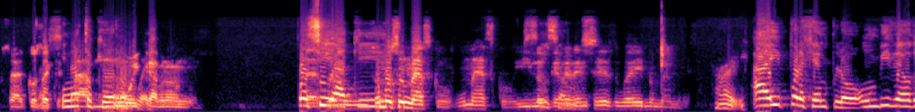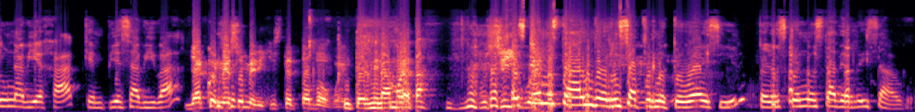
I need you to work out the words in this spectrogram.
o sea, cosa Imagínate que está muy cabrón. Pues O sea, sí, somos- aquí Somos un asco, un asco, y Sí, los guerrerenses, güey, no mames. Ay. hay, por ejemplo, un video de una vieja que empieza viva. Ya con eso me dijiste todo, güey. Y termina O sea, muerta. Pues sí, Es que no está dando risa por lo que voy a decir, pero es que no está de risa, güey.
